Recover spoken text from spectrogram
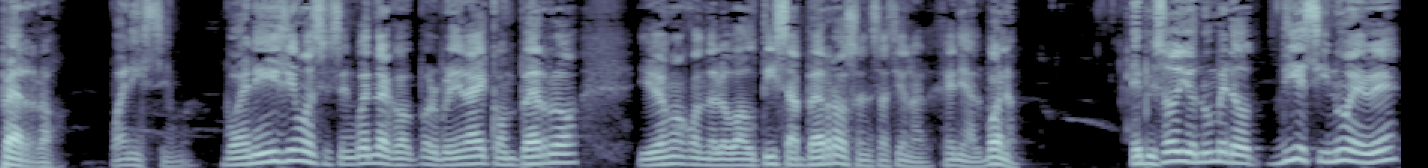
perro. Buenísimo. Buenísimo, si se encuentra por primera vez con perro y vemos cuando lo bautiza perro, sensacional, genial. Bueno, episodio número 19,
